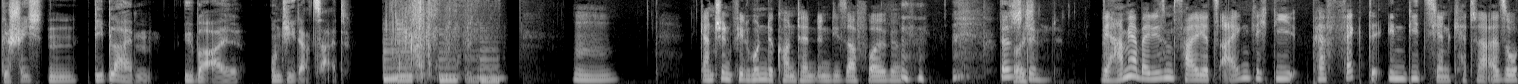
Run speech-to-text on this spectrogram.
Geschichten, die bleiben. Überall und jederzeit. Hm. Ganz schön viel Hunde-Content in dieser Folge. das stimmt. Wir haben ja bei diesem Fall jetzt eigentlich die perfekte Indizienkette. Also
